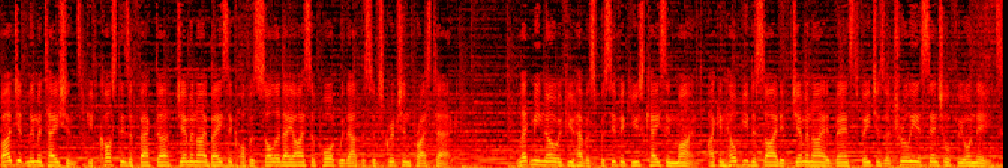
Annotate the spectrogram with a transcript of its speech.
Budget limitations If cost is a factor, Gemini Basic offers solid AI support without the subscription price tag. Let me know if you have a specific use case in mind, I can help you decide if Gemini Advanced features are truly essential for your needs.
